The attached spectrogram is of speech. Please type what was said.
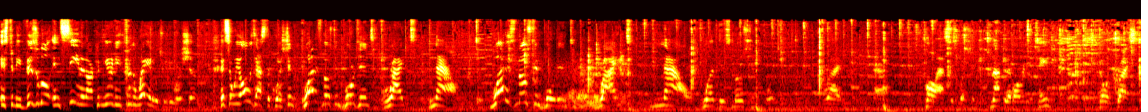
is to be visible and seen in our community through the way in which we do worship. And so we always ask the question what is most important right now? What is most important right now? What is most important right now? Paul asks this question. Not that I've already attained knowing Christ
